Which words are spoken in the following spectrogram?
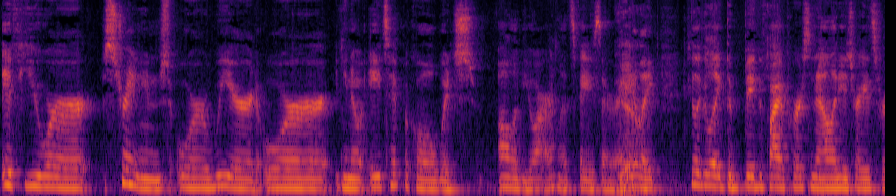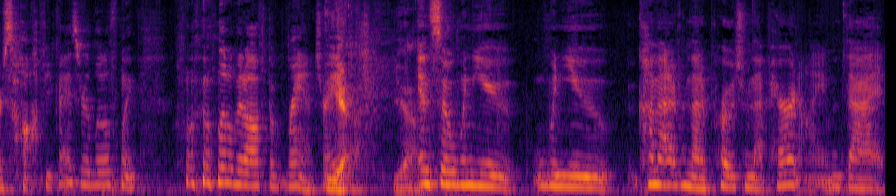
if you were strange or weird or you know atypical, which all of you are. Let's face it, right? Yeah. Like if you look at like the big five personality traits for SOF you guys are a little like a little bit off the ranch, right? Yeah, yeah. And so when you when you come at it from that approach, from that paradigm that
